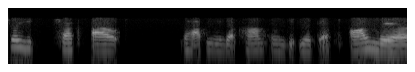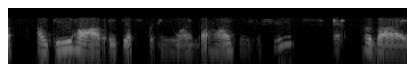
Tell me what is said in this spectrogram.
sure you check out thehappyknee.com and get your gift. On there, I do have a gift for anyone that has any issues and provide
